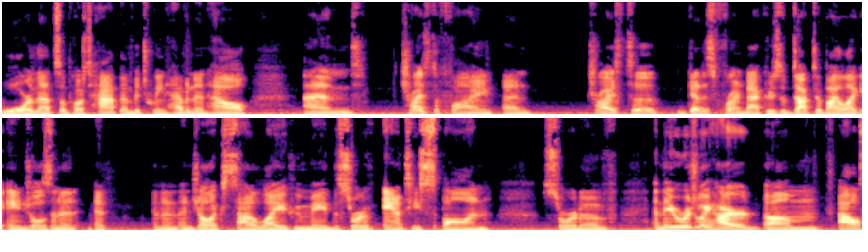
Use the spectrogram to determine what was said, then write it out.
war that's supposed to happen between heaven and hell, and tries to find and tries to get his friend back, who's abducted by like angels and an, an and an angelic satellite who made the sort of anti-spawn sort of. And they originally hired um, Al,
